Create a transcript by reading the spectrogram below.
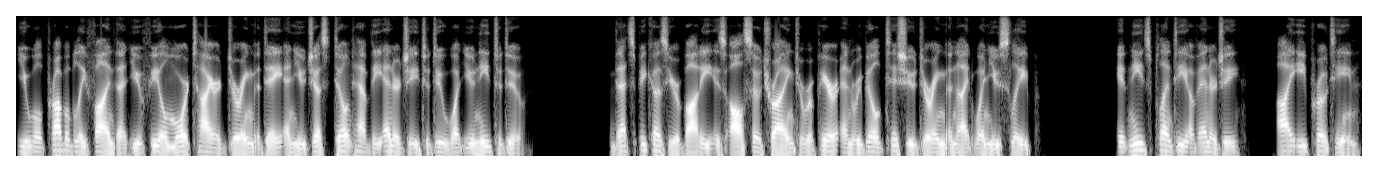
You will probably find that you feel more tired during the day and you just don't have the energy to do what you need to do. That's because your body is also trying to repair and rebuild tissue during the night when you sleep. It needs plenty of energy, i.e. protein,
